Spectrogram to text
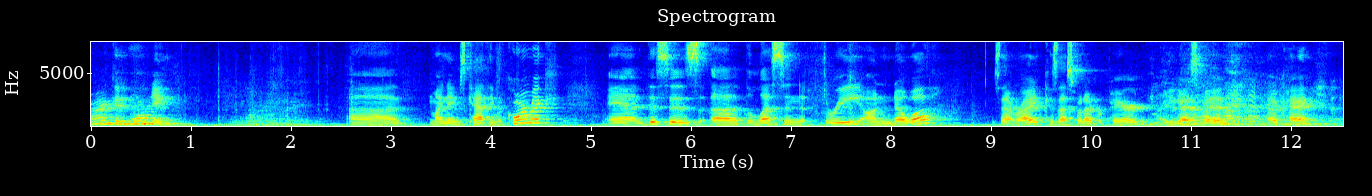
right, good morning. Uh, my name is Kathy McCormick, and this is uh, the lesson three on Noah. Is that right? Because that's what I prepared. Are you guys good? Okay.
